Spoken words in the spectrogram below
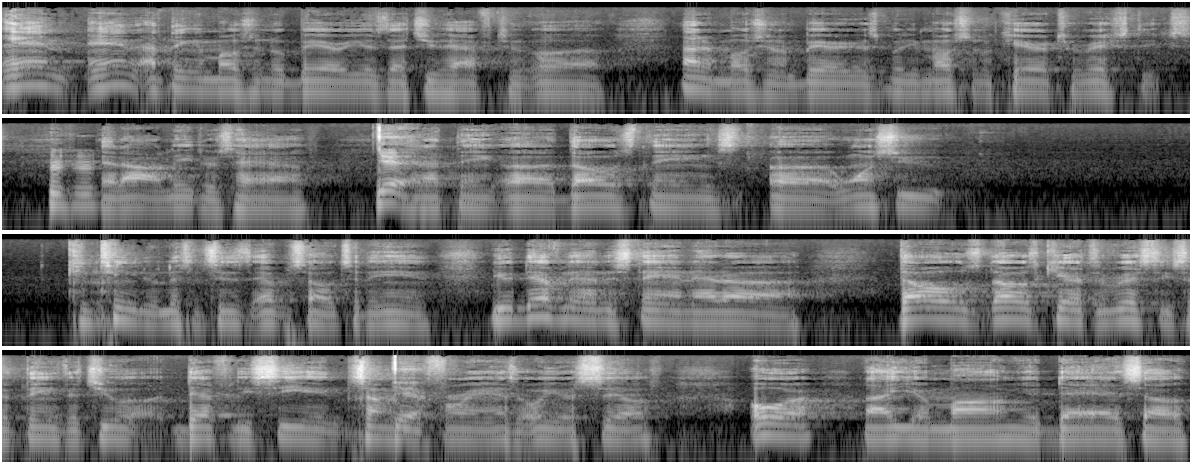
And and I think emotional barriers that you have to uh, not emotional barriers, but emotional characteristics that our leaders have. Yeah. And I think uh, those things uh, once you continue to listen to this episode to the end, you'll definitely understand that uh, those those characteristics are things that you definitely see in some of Yeah. your friends or yourself or like your mom, your dad. So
